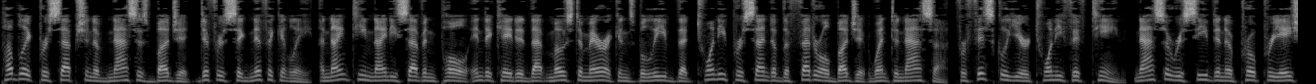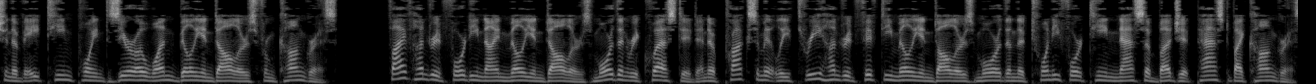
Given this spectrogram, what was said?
public perception of NASA's budget differs significantly. A 1997 poll indicated that most Americans believed that 20% of the federal budget went to NASA. For fiscal year 2015, NASA received an appropriation of $18.01 billion from Congress, $549 million more than requested and approximately $350 million more than the 2014 NASA budget passed by Congress.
